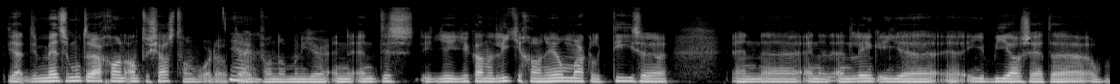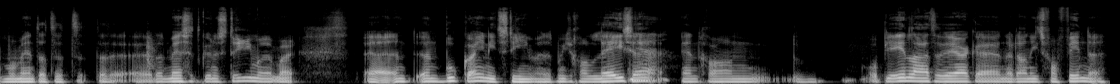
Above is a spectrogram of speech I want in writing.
Ja, die mensen moeten daar gewoon enthousiast van worden op Ja. de een of andere manier. En, en het is, je, je kan een liedje gewoon heel makkelijk teasen. En, eh, en een, link in je, eh, in je bio zetten op het moment dat, het, dat, eh, dat mensen het kunnen streamen. Maar een, een boek kan je niet streamen. Dat moet je gewoon lezen Ja. en gewoon op je in laten werken en er dan iets van vinden.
